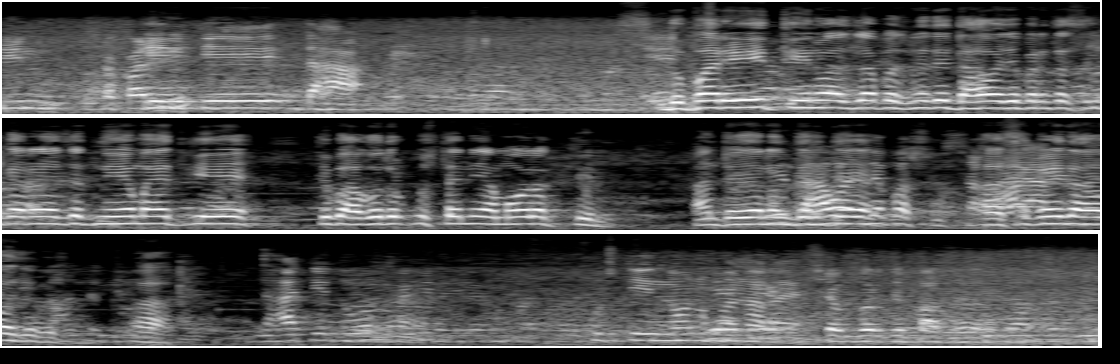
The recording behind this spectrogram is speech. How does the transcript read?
तीन ते दहा. दुपारी तीन वाजल्यापासून ते दहा वाजेपर्यंत असतील कारण याच्यात नियम आहेत की ते अगोदर कुस्त्या नियमावं लागतील. आणि त्याच्यानंतर ते-. हा, सकाळी दहा वाजल्यापासून. हां दहा ते दोन कुस्ती नोंद होणार आहे. शंभर ते पाच हजार.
